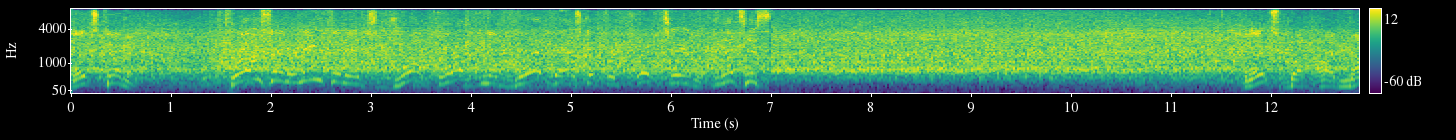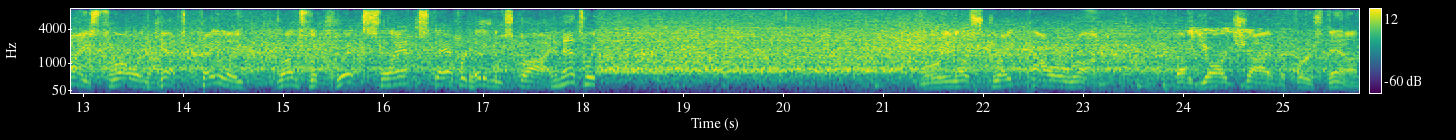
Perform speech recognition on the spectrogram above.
Blitz coming. Throws underneath, and it's dropped right in the breadbasket for Tripp Chandler. And that's his... Blitz, but a nice throw and catch. Bailey runs the quick slant. Stafford hit him in stride. And that's where... Moreno straight power run. About a yard shy of a first down.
